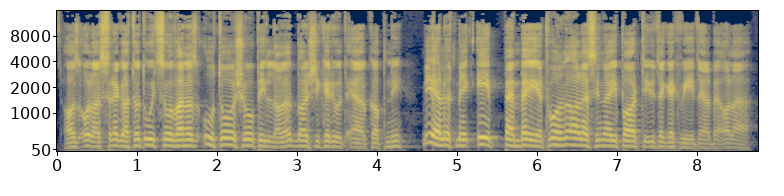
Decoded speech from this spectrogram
Az olasz fregatot úgy szólván az utolsó pillanatban sikerült elkapni, mielőtt még éppen beért volna a leszinai parti ütegek védelme alá.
